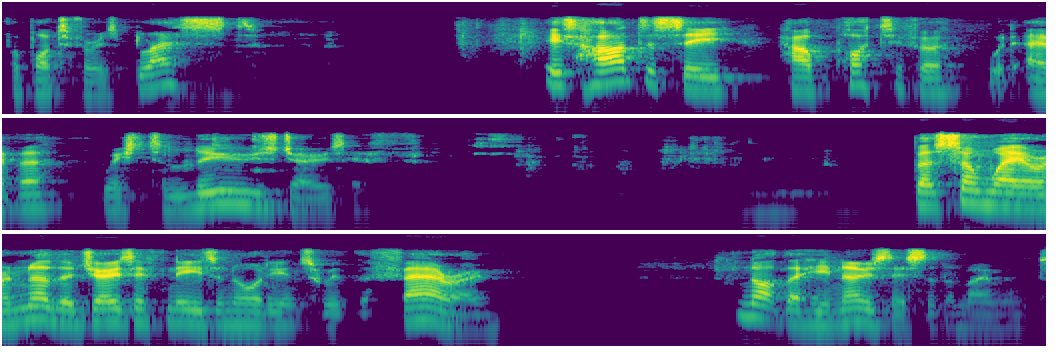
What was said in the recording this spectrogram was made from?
for Potiphar is blessed. It's hard to see how Potiphar would ever wish to lose Joseph. But some way or another, Joseph needs an audience with the Pharaoh. Not that he knows this at the moment.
